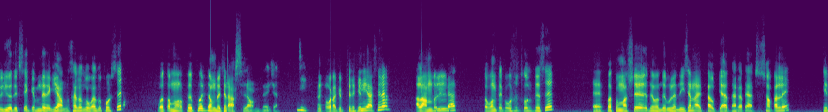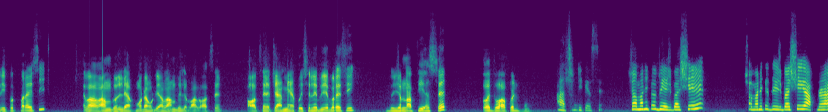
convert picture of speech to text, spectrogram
ভিডিও দেখছে কেমনে দেখি আমার সাথে যোগাযোগ করছে গত মাস ফেব্রুয়ারিতে আমরা এখানে আসছিলাম আমাদের এখানে। ওরা ক্ষেত্রে থেকে নিয়ে আসছিলাম আলহামদুলিল্লাহ তখন থেকে ওষুধ চলতেছে। গত মাসে যেমন যেগুলো দিয়েছেন আর কালকে দেখাতে আসছে সকালে রিপোর্ট করাইছি। এবং আলহামদুলিল্লাহ মোটামুটি আলহামদুলিল্লাহ ভালো আছে। আমার ছেলেকে আমি একই ছেলে বিয়ে করেছি দুজন নাতি আছে। তবে দোয়া করবেন। আচ্ছা ঠিক আছে। সম্মানিত দেশবাসী সম্মানিত দেশবাসী, আপনারা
